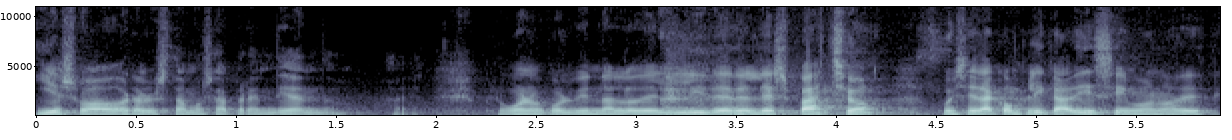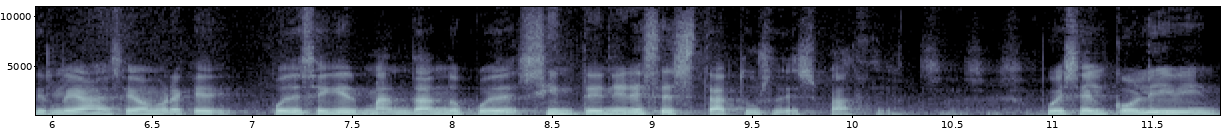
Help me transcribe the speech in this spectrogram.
Y eso ahora lo estamos aprendiendo. Pero bueno, volviendo a lo del líder del despacho, pues era complicadísimo ¿no? decirle a ese hombre que puede seguir mandando, puede sin tener ese estatus de espacio. Pues el co-living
